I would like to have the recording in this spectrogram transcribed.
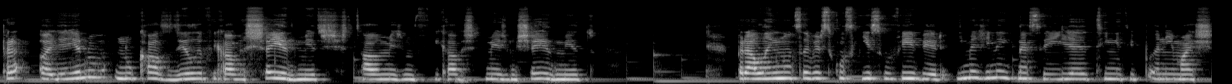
Para, olha, eu no, no, caso dele eu ficava cheia de medo, estava mesmo, ficava mesmo cheia de medo. Para além de não saber se conseguia sobreviver. Imaginem que nessa ilha tinha tipo animais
